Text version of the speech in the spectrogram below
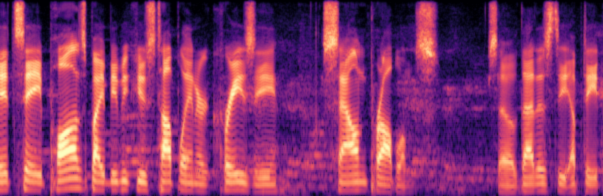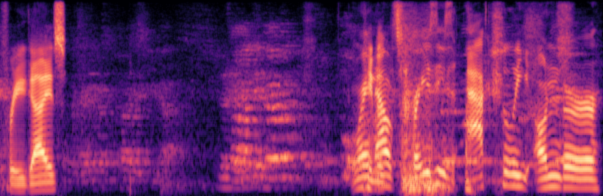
it's a pause by BBQ's top laner, Crazy. Sound problems. So that is the update for you guys. Right now, Peanuts. Crazy's actually under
